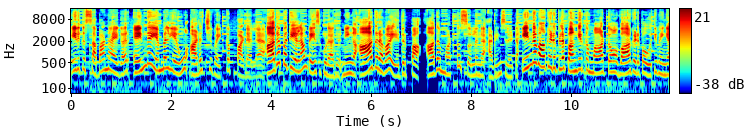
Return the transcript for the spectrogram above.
இதுக்கு சபாநாயகர் எந்த எம்எல்ஏவும் அடைச்சு வைக்கப்படல. அத பத்தி எல்லாம் பேசக்கூடாது. நீங்க ஆதரவா எதிர்ப்பா. அத மட்டும் சொல்லுங்க அப்படின்னு சொல்லிட்டு. இந்த வாக்கெடுப்புல பங்கேற்க மாட்டோம். வாக்கெடுப்பை ஒத்தி வைங்க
